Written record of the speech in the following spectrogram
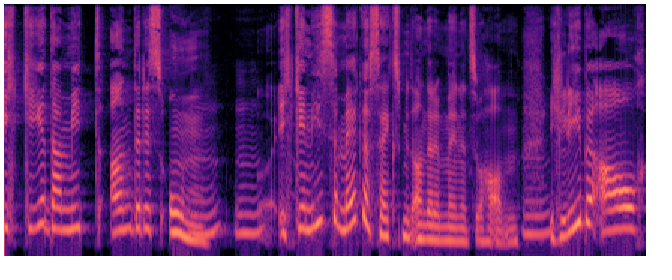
ich gehe damit anderes um. Mhm, Ich genieße mega Sex mit anderen Männern zu haben. Mhm. Ich liebe auch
